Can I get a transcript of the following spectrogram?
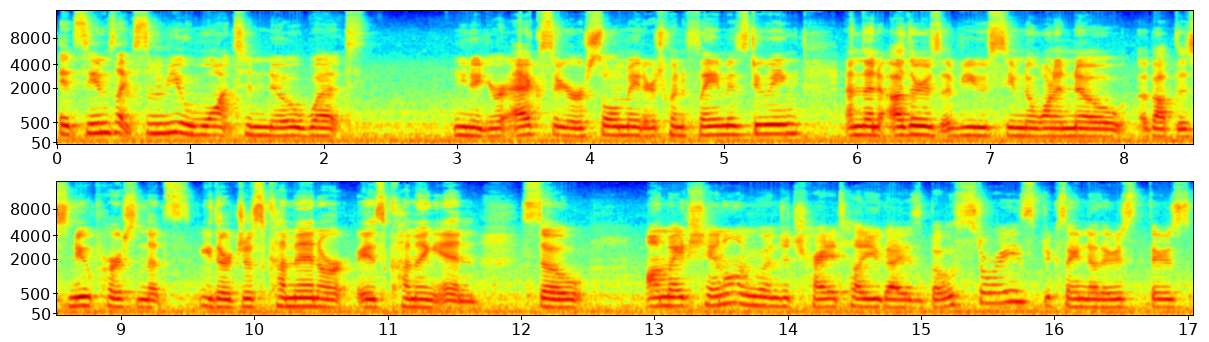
it seems like some of you want to know what you know your ex or your soulmate or twin flame is doing and then others of you seem to want to know about this new person that's either just come in or is coming in. So on my channel i'm going to try to tell you guys both stories because i know there's there's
